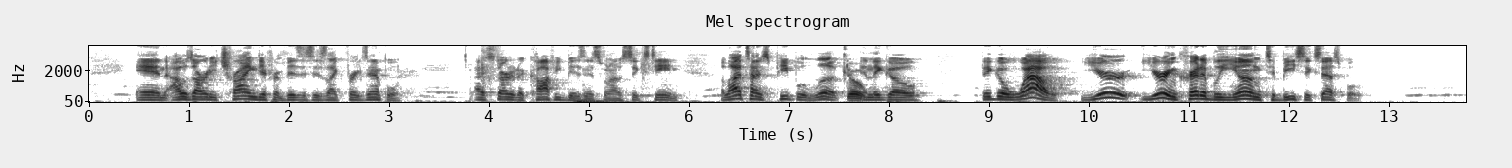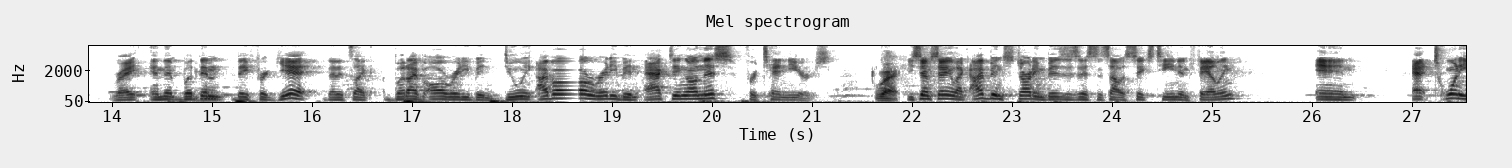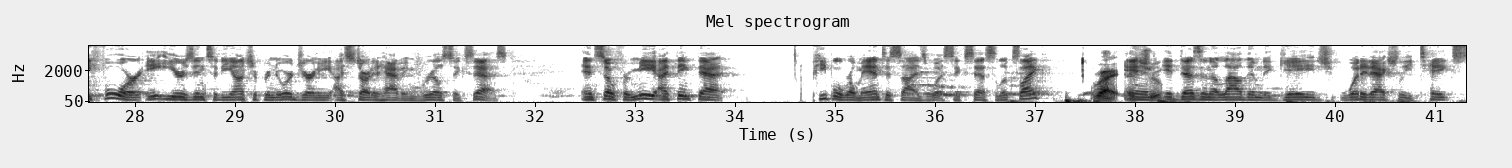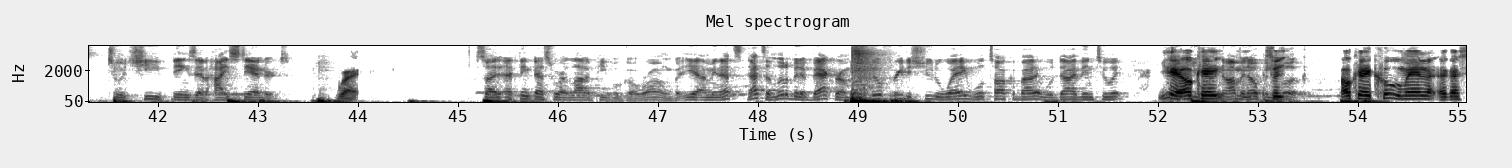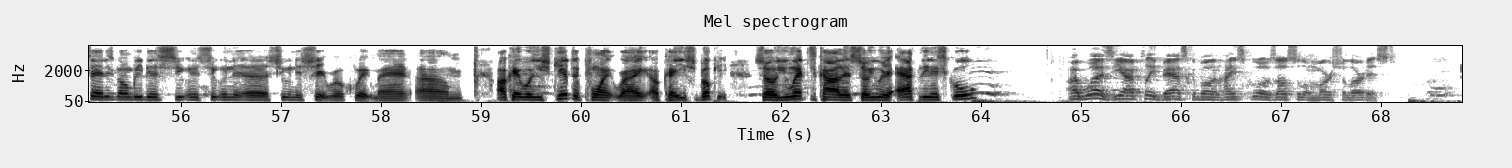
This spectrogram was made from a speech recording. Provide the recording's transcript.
and I was already trying different businesses. Like for example, I started a coffee business when I was 16. A lot of times people look Dope. and they go, they go, "Wow, you're you're incredibly young to be successful." Right? And then but then mm-hmm. they forget that it's like, "But I've already been doing I've already been acting on this for 10 years." Right. You see what I'm saying? Like I've been starting businesses since I was 16 and failing. And at 24, eight years into the entrepreneur journey, I started having real success. And so for me, I think that people romanticize what success looks like. Right. And it doesn't allow them to gauge what it actually takes to achieve things at high standards. right. So I, I think that's where a lot of people go wrong. But yeah, I mean that's that's a little bit of background. But feel free to shoot away. We'll talk about it. We'll dive into it. Yeah. Okay. No, I'm an open So- book. Okay, cool, man. Like like I said, it's gonna be this shooting, shooting, uh, shooting this shit real quick, man. Um, okay, well, you skipped a point, right? Okay, you spoke. So you went to college. So you were an athlete in school. I was, yeah. I played basketball in high school. I was also a martial artist.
